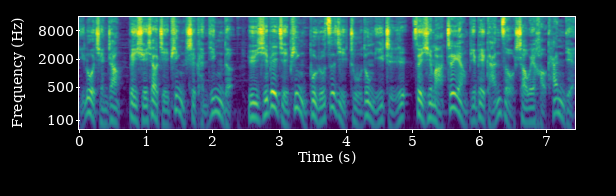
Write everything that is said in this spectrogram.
一落千丈，被学校解聘是肯定的。与其被解聘，不如自己主动离职，最起码这样比被赶走稍微好看点。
